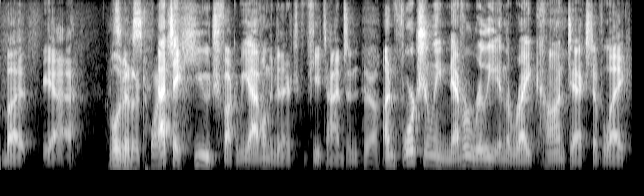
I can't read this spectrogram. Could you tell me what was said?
But yeah, I've only been there twice. That's a huge fucking. Yeah, I've only been there a few times, and Yeah. unfortunately, never really in the right context of like.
